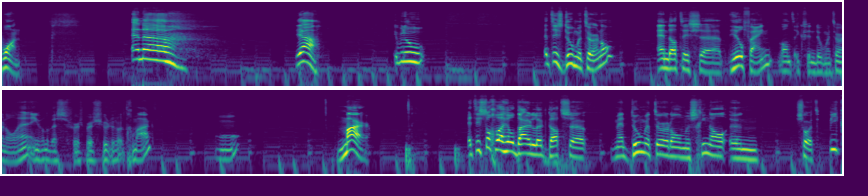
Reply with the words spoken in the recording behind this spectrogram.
1. En eh... ja. Ik bedoel... Het is Doom Eternal. En dat is uh, heel fijn, want ik vind Doom Eternal hè, een van de beste first-person shooters ooit gemaakt. Mm. Maar, het is toch wel heel duidelijk dat ze met Doom Eternal misschien al een soort piek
